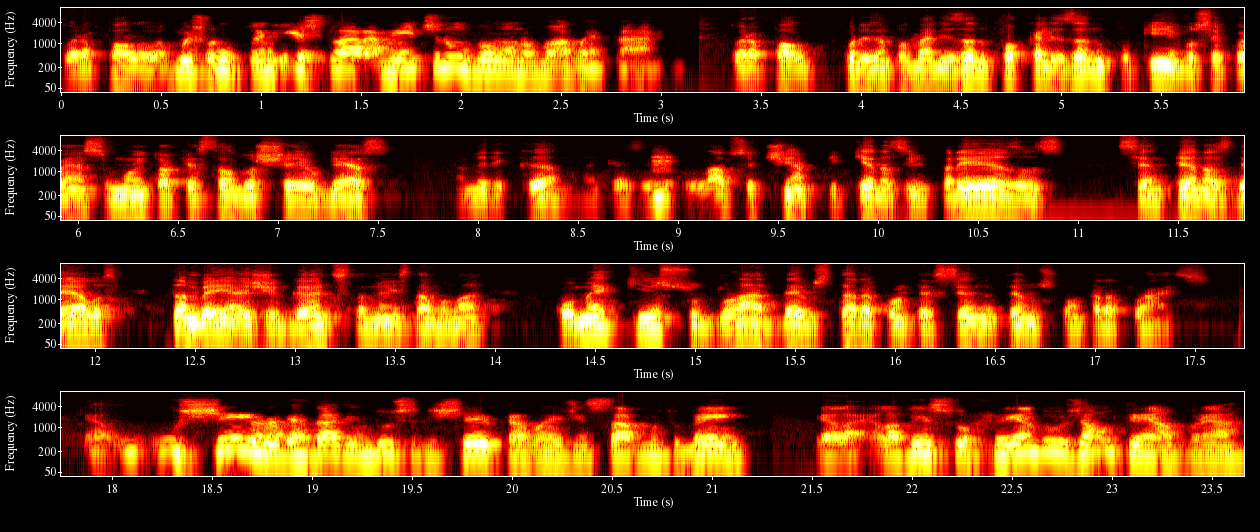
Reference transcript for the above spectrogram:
Agora, Paulo, Algumas por... companhias claramente não vão, não vão aguentar. Agora, Paulo, por exemplo, analisando, focalizando um pouquinho, você conhece muito a questão do shale gas americano. Né? Quer dizer, lá você tinha pequenas empresas, centenas delas, também as gigantes também estavam lá. Como é que isso lá deve estar acontecendo em termos contratuais? É, o cheio, na verdade, a indústria de cheio, Cavanha, a gente sabe muito bem, ela, ela vem sofrendo já há um tempo. Né?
